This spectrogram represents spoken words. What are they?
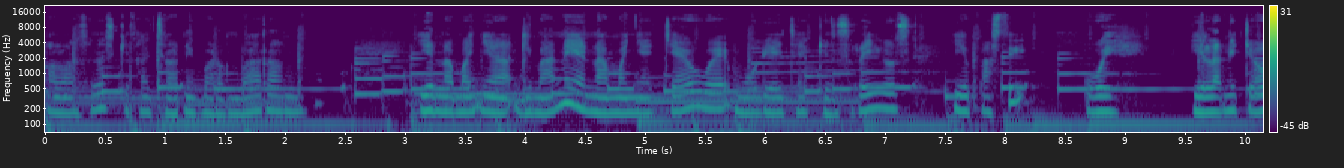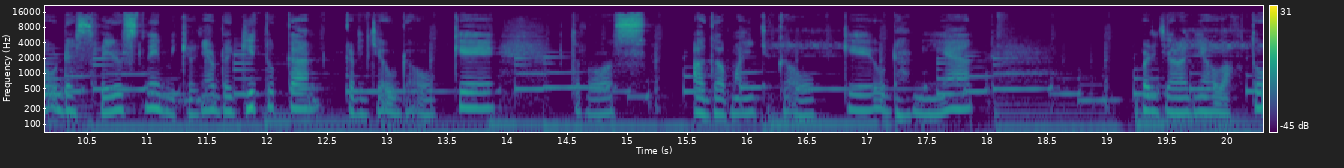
kalau serius kita jalani bareng-bareng? Ya namanya gimana ya namanya cewek mau diajakin serius ya pasti wih gila nih cowok udah serius nih mikirnya udah gitu kan kerja udah oke okay, terus agamanya juga oke okay, udah niat berjalannya waktu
